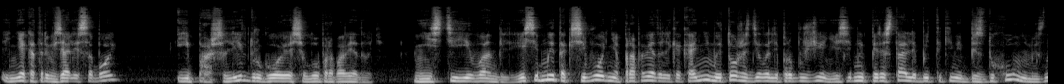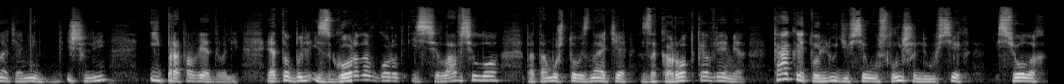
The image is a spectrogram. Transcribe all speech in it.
и некоторые взяли с собой и пошли в другое село проповедовать. Нести Евангелие. Если мы так сегодня проповедовали, как они, мы тоже сделали пробуждение. Если мы перестали быть такими бездуховными, знаете, они и шли и проповедовали. Это были из города в город, из села в село, потому что, вы знаете, за короткое время, как это люди все услышали у всех селах,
